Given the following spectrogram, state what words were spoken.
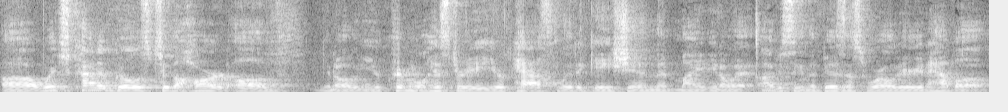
uh, which kind of goes to the heart of you know your criminal history, your past litigation that might you know obviously in the business world you're going to have a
